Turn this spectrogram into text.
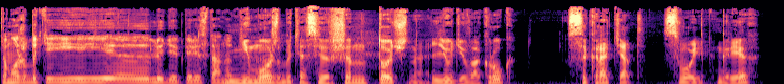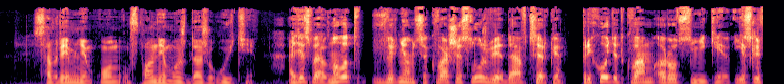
то, может быть, и люди перестанут... Не может быть, а совершенно точно. Люди вокруг сократят свой грех, со временем он вполне может даже уйти. Отец Павел, ну вот вернемся к вашей службе, да, в церкви. Приходят к вам родственники. Если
